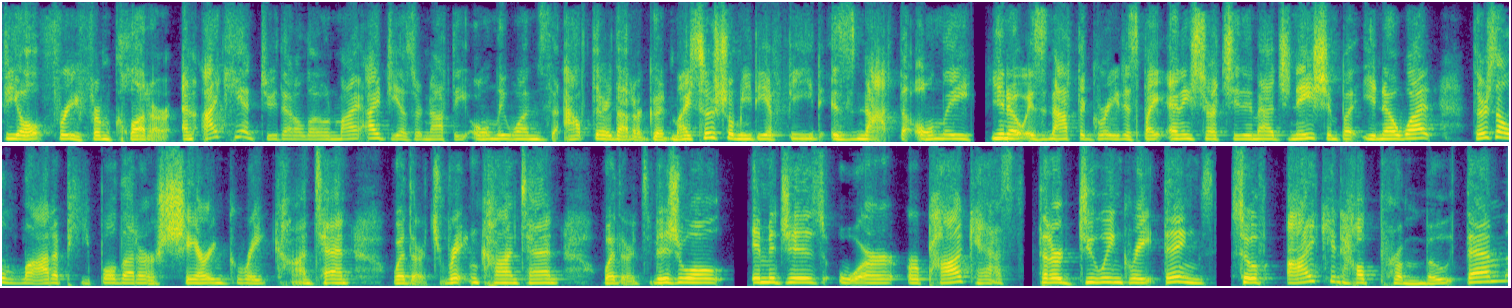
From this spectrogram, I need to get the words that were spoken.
feel free from clutter. And I can't do that alone. My ideas are not the only ones out there that are good. My social media feed is not the only, you know, is not the greatest by any stretch of the imagination. But you know what? There's a lot of people that are sharing great content, whether it's written content, whether it's visual images or or podcasts that are doing great things. So if I can help promote them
